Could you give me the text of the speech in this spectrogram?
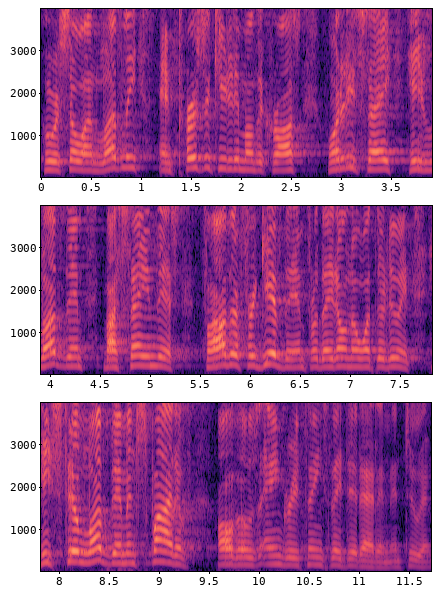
who were so unlovely and persecuted him on the cross, what did he say? He loved them by saying this Father, forgive them, for they don't know what they're doing. He still loved them in spite of all those angry things they did at him and to him.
